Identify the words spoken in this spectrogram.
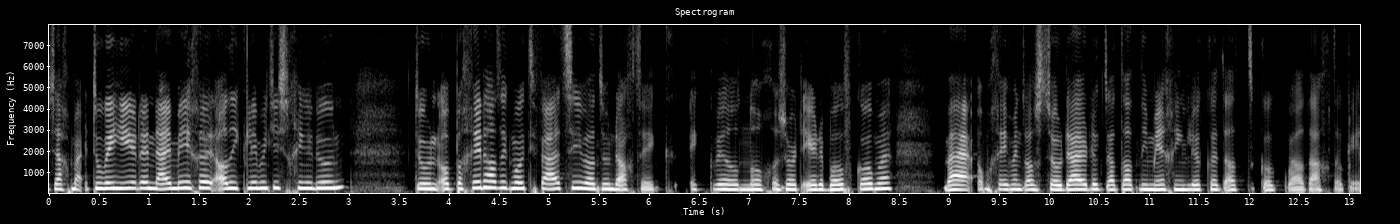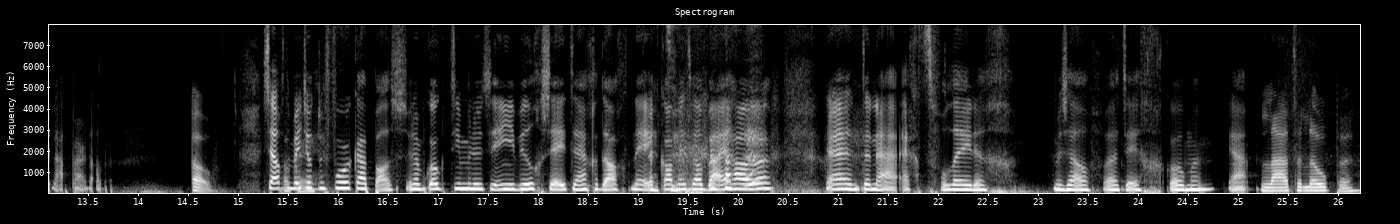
zeg maar, toen we hier in Nijmegen al die klimmetjes gingen doen. Toen op het begin had ik motivatie, want toen dacht ik, ik wil nog een soort eerder boven komen. Maar op een gegeven moment was het zo duidelijk dat dat niet meer ging lukken, dat ik ook wel dacht, oké, laat maar dan. Oh, Zelfs een beetje op de voorka-pas. Toen heb ik ook tien minuten in je wiel gezeten en gedacht, nee, ik kan dit wel bijhouden. En daarna echt volledig mezelf eh, tegengekomen. Ja. laten lopen.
